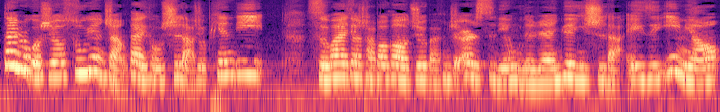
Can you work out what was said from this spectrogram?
但如果是由苏院长带头施打，就偏低。此外，调查报告只有百分之二十四点五的人愿意施打 AZ 疫苗。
